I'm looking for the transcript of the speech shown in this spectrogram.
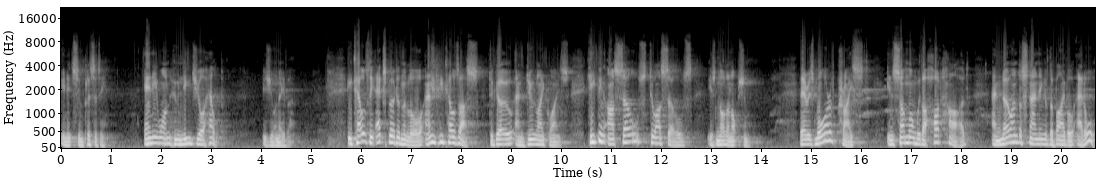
in its simplicity. Anyone who needs your help is your neighbor. He tells the expert in the law, and he tells us to go and do likewise. Keeping ourselves to ourselves is not an option. There is more of Christ in someone with a hot heart and no understanding of the Bible at all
